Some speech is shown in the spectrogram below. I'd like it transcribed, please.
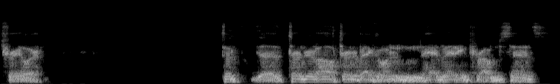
trailer. Took, uh, turned it off, turned it back on, and hadn't had any problems since.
